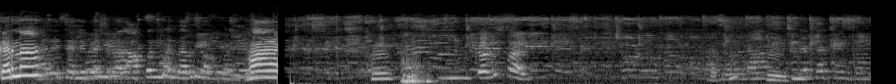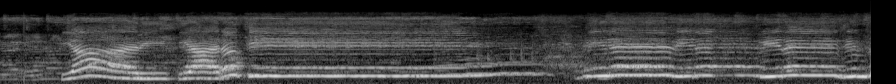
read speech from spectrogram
कर ना. सेलिब्रेशन आपण म्हणणार हा. यारी यारो की। विरे विरे विरे जिंज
